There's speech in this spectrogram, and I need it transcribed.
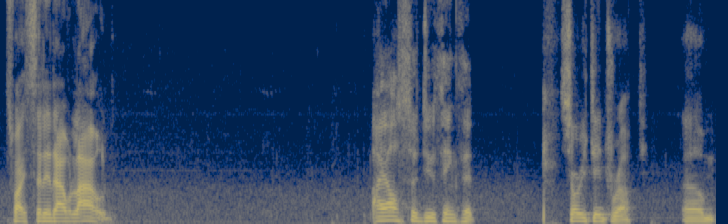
That's why I said it out loud. I also do think that Sorry to interrupt. Um,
